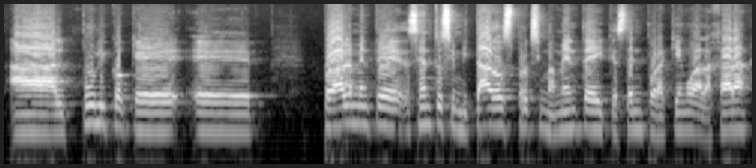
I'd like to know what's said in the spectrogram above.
al público que eh, probablemente sean tus invitados próximamente y que estén por aquí en Guadalajara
